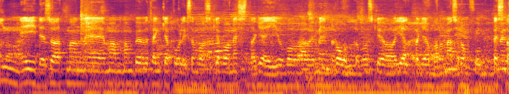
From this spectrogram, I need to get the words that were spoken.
inne i det så att man, eh, man, man behöver tänka på liksom vad ska vara nästa grej och vad är min roll och vad ska jag hjälpa grabbarna med så de får bästa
